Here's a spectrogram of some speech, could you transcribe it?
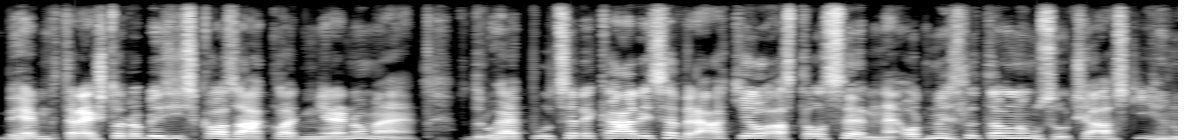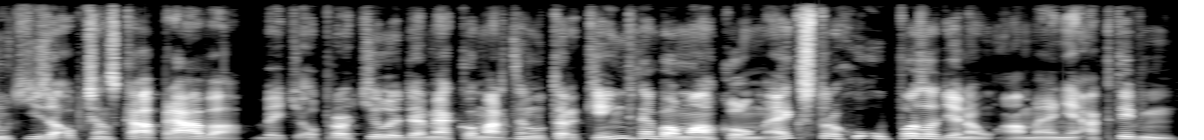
během kteréžto doby získal základní renomé. V druhé půlce dekády se vrátil a stal se neodmyslitelnou součástí hnutí za občanská práva, byť oproti lidem jako Martin Luther King nebo Malcolm X trochu upozadil usaděnou a méně aktivní.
